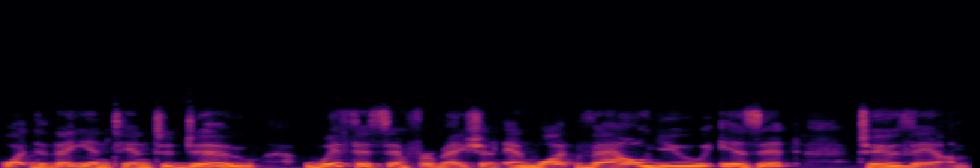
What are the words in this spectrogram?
What do they intend to do with this information? And what value is it to them.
